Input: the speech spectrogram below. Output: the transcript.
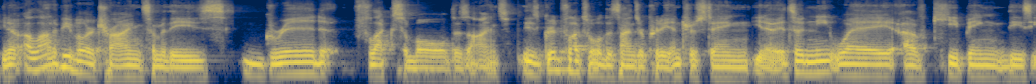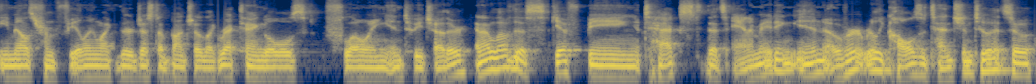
you know, a lot of people are trying some of these grid flexible designs. These grid flexible designs are pretty interesting. You know, it's a neat way of keeping these emails from feeling like they're just a bunch of like rectangles flowing into each other. And I love this GIF being text that's animating in over. It really calls attention to it. So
